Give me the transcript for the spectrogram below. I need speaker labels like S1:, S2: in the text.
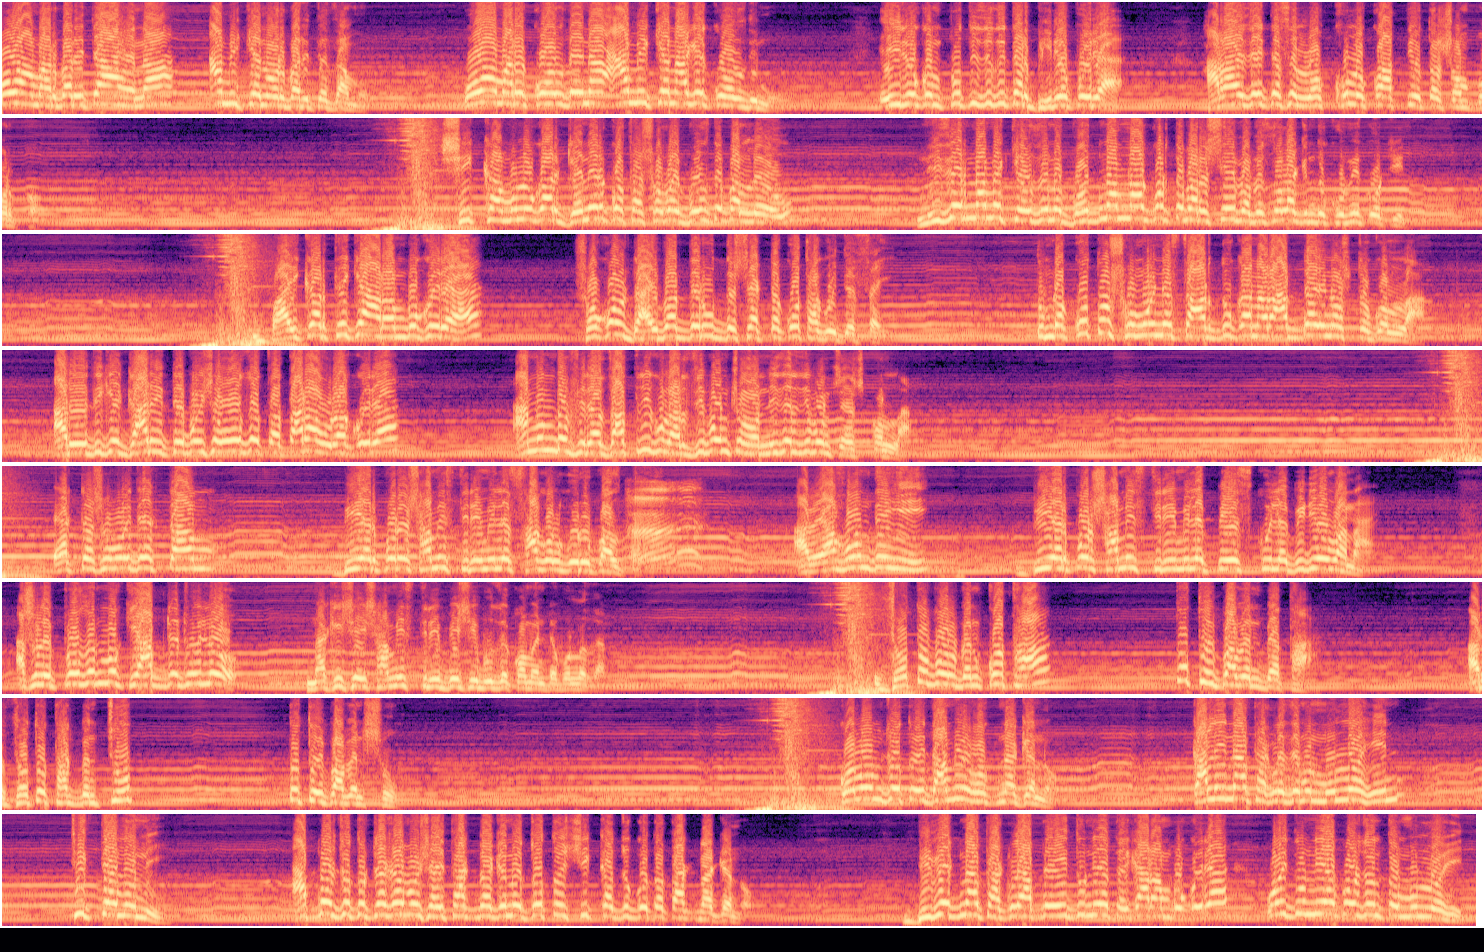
S1: ও আমার বাড়িতে আহে না, আমি কেন ওর বাড়িতে যাব? ও আমারে কল দেয় না, আমি কেন আগে কল দিব এইরকম প্রতিযোগিতার ভিড়ে পড়া হারায় যাইতেছে লক্ষ লক্ষ আত্মীয়তার সম্পর্ক। শিক্ষামূলক আর জ্ঞানের কথা সবাই বলতে পারলেও নিজের নামে কেউ যেন বদনাম না করতে পারে, সেইভাবে চলা কিন্তু খুবই কঠিন। বাইকার থেকে আরম্ভ কইরা সকল ড্রাইভারদের উদ্দেশ্যে একটা কথা কইতে চাই। তোমরা কত সময় না চার দোকান আর আড্ডায় নষ্ট করলা? আর এদিকে গাড়িতে বসে অযথা তাড়াহুড়া কইরা আনন্দ ফেরা যাত্রীগুলার জীবন সহ নিজের জীবন শেষ করলা। একটা সময় দেখতাম বিয়ের পরে স্বামী স্ত্রী মিলে ছাগল গরু পালত। আর এখন দেখি বিয়ের পর স্বামী স্ত্রী মিলে পেজ খুলে ভিডিও বানায়। আসলে প্রজন্ম কি আপডেট হইল? নাকি সেই স্বামী স্ত্রী বেশি বুঝে কমেন্টে বলে দেন? যত বলবেন কথা, ততই পাবেন ব্যথা। আর যত থাকবেন চুপ, ততই পাবেন সুখ। কলম যতই দামি হোক না কেন, কালি না থাকলে যেমন মূল্যহীন, ঠিক তেমনই। আপনার যত টাকা পয়সাই থাক না কেন, যতই শিক্ষা যোগ্যতা থাক না কেন বিবেক না থাকলে আপনি এই দুনিয়া থেকে আরম্ভ করে ওই দুনিয়া পর্যন্ত মূল্যহীন।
